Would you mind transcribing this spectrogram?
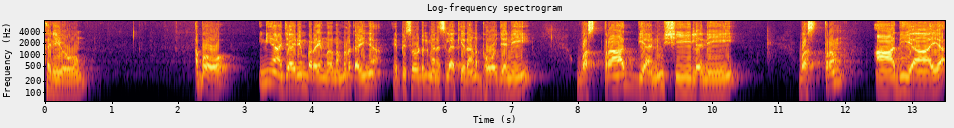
ഹരി ഓം അപ്പോൾ ഇനി ആചാര്യം പറയുന്നത് നമ്മൾ കഴിഞ്ഞ എപ്പിസോഡിൽ മനസ്സിലാക്കിയതാണ് ഭോജനീ വസ്ത്രാദ്യനുശീലനീ. വസ്ത്രം ആദിയായ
